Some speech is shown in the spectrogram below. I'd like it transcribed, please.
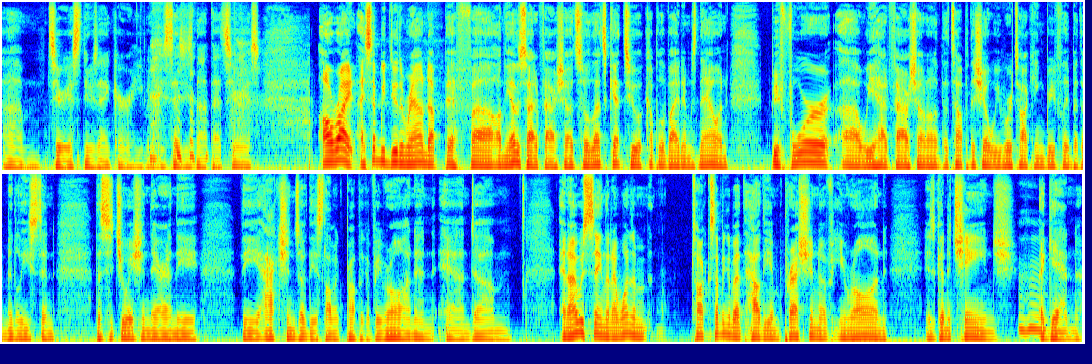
um, serious news anchor even if he says he's not that serious. All right I said we'd do the roundup if uh, on the other side of Farshad so let's get to a couple of items now. And before uh, we had Farshad on at the top of the show we were talking briefly about the Middle East and the situation there and the the actions of the Islamic Republic of Iran and and um, and I was saying that I wanted to talk something about how the impression of Iran is going to change again,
